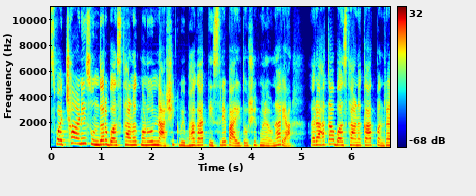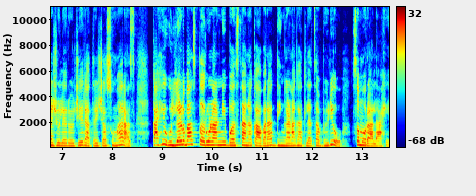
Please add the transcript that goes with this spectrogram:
स्वच्छ आणि सुंदर बसस्थानक म्हणून नाशिक विभागात तिसरे पारितोषिक मिळवणाऱ्या राहता बसस्थानकात पंधरा जुलै रोजी रात्रीच्या सुमारास काही हुल्लडबाज तरुणांनी बसस्थानक आवारात धिंगाणा घातल्याचा व्हिडिओ समोर आला आहे.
